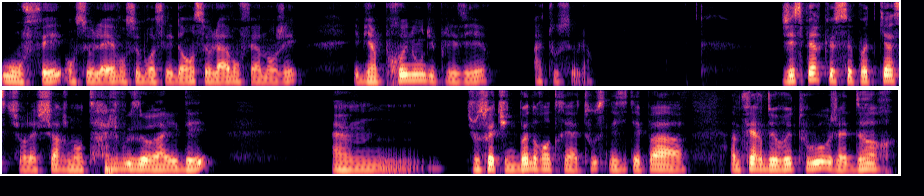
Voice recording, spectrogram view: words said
où on fait, on se lève, on se brosse les dents, on se lave, on fait à manger, eh bien prenons du plaisir à tout cela. J'espère que ce podcast sur la charge mentale vous aura aidé. Euh, je vous souhaite une bonne rentrée à tous. N'hésitez pas à, me faire de retours. J'adore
